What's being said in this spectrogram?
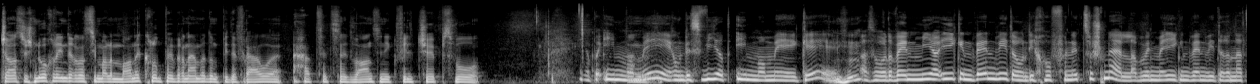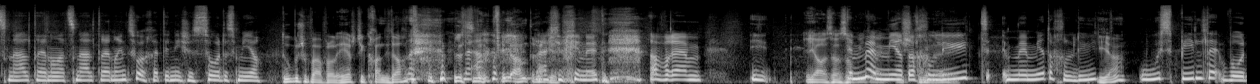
die Chance ist noch kleiner, dass sie mal einen Mannenclub übernehmen und bei den Frauen hat es jetzt nicht wahnsinnig viele Jobs, wo ja, aber immer mehr und es wird immer mehr geben. Mhm. Also, oder wenn wir irgendwann wieder, und ich hoffe nicht so schnell, aber wenn wir irgendwann wieder einen Nationaltrainer, Nationaltrainerin suchen, dann ist es so, dass wir... Du bist auf jeden Fall der erste Kandidat, weil es nicht viele andere gibt. Nein, nicht. Aber ähm, ich, ja, also, so dann müssen wir, doch Leute, müssen wir doch Leute ja. ausbilden, die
